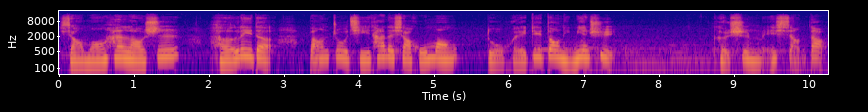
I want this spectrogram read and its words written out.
小萌和老师合力的帮助其他的小狐獴躲回地洞里面去。可是没想到。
